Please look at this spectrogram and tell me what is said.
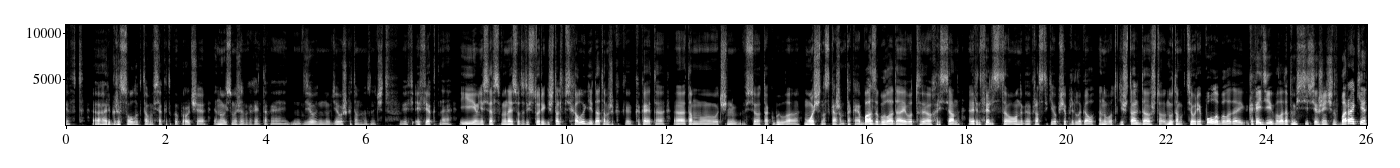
терапия терапевт, э, регрессолог там и всякое такое прочее. Ну и смотришь, там какая-то такая дев, ну, девушка там, значит, эффектная. И мне всегда вспоминается вот эта история гештальт-психологии, да, там же какая-то, э, там очень все так было мощно, скажем, такая база была, да, и вот э, Христиан Ренфельст, он как раз-таки вообще предлагал, ну вот гештальт, да, что, ну там теория пола была, да, и какая идея была, да, поместить всех женщин в бараке,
